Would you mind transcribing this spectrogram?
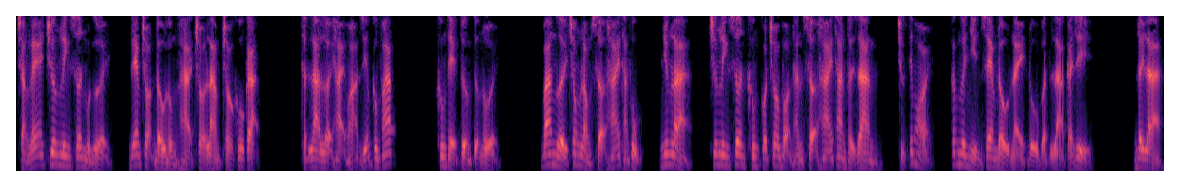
Chẳng lẽ trương linh sơn một người, đem chọn đầu hồng hà cho làm cho khô cạn? Thật là lợi hại hỏa diễm công pháp. Không thể tưởng tượng nổi. Ba người trong lòng sợ hãi thán phục, nhưng là, trương linh sơn không có cho bọn hắn sợ hãi than thời gian, trực tiếp hỏi, các ngươi nhìn xem đầu này đổ vật là cái gì? Đây là.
